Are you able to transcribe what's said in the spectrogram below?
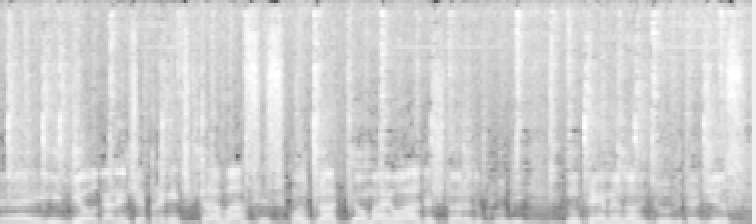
É, e deu a garantia para a gente que travasse esse contrato, que é o maior da história do clube, não tem a menor dúvida disso.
